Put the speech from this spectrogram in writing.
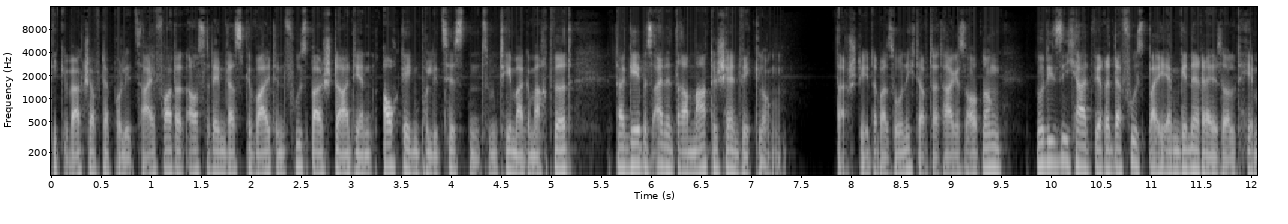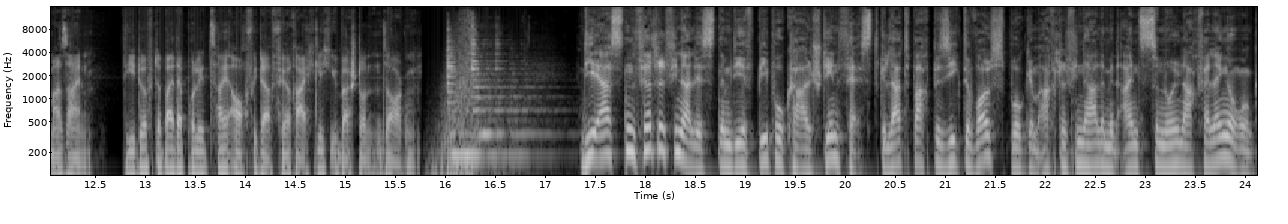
Die Gewerkschaft der Polizei fordert außerdem, dass Gewalt in Fußballstadien auch gegen Polizisten zum Thema gemacht wird. Da gäbe es eine dramatische Entwicklung. Das steht aber so nicht auf der Tagesordnung. Nur die Sicherheit während der Fußball-EM generell soll Thema sein. Die dürfte bei der Polizei auch wieder für reichlich Überstunden sorgen. Die ersten Viertelfinalisten im DFB-Pokal stehen fest. Gladbach besiegte Wolfsburg im Achtelfinale mit 1 zu 0 nach Verlängerung.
